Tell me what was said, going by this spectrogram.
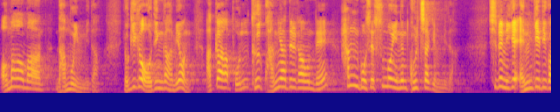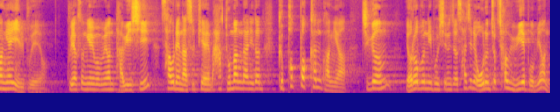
어마어마한 나무입니다. 여기가 어딘가 하면 아까 본 그 광야들 가운데 한 곳에 숨어 있는 골짜기입니다. 실은 이게 엔게디 광야의 일부예요. 구약 성경에 보면 다윗이 사울의 낯을 피해 막 도망 다니던 그 퍽퍽한 광야. 지금 여러분이 보시는 저 사진의 오른쪽 좌우 위에 보면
